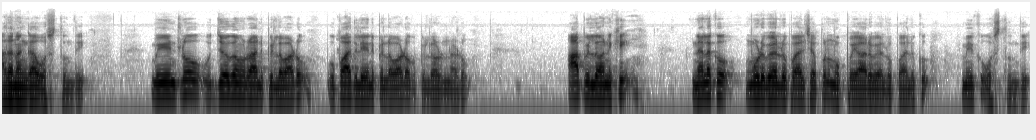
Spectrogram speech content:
అదనంగా వస్తుంది. మీ ఇంట్లో ఉద్యోగం రాని పిల్లవాడు ఉపాధి లేని పిల్లవాడు ఒక పిల్లవాడు ఉన్నాడు. ఆ పిల్లోనికి నెలకు మూడు వేల రూపాయలు చొప్పున ముప్పై ఆరు వేల రూపాయలకు మీకు వస్తుంది.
